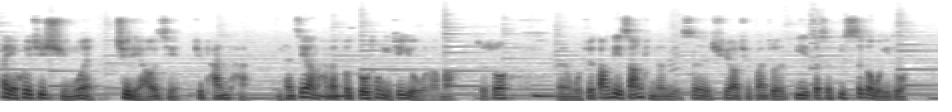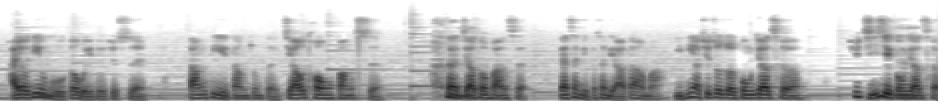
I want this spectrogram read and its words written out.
他也会去询问、去了解、去攀谈。你看这样他的沟通也就有了嘛。所以说，嗯，我觉得当地商品呢也是需要去关注的。第，这是第四个维度，还有第五个维度就是当地当中的交通方式。交通方式，刚才你不是聊到吗？一定要去坐坐公交车，去挤挤公交车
